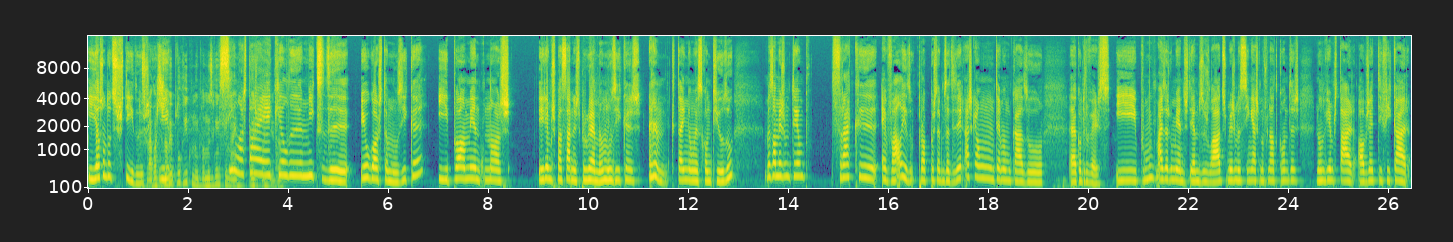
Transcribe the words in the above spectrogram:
e eles são todos vestidos. Já gostas e... de ouvir pelo ritmo e pela música em si, Sim, é? lá está, pois, é aquele mix de eu gosto da música e provavelmente nós iremos passar neste programa músicas que tenham esse conteúdo, mas ao mesmo tempo, será que é válido para o que depois estamos a dizer? Acho que é um tema um bocado uh, controverso. E por muito mais argumentos de ambos os lados, mesmo assim, acho que no final de contas não devíamos estar a objetificar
